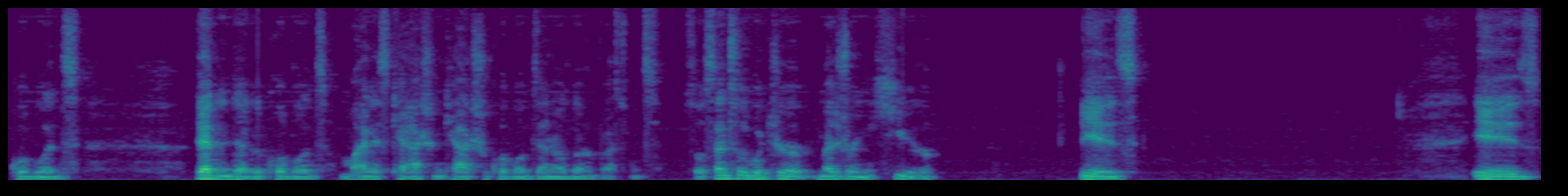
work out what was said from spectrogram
equivalents, debt and debt equivalents minus cash and cash equivalents and other investments. So essentially what you're measuring here is is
